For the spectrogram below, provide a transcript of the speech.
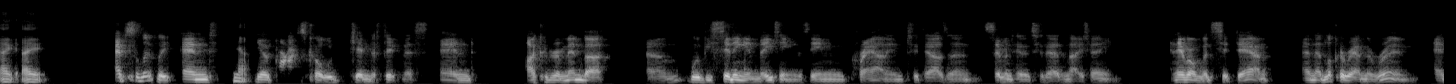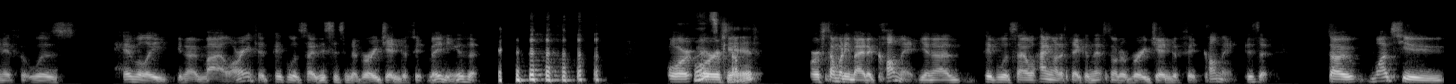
I, I Absolutely. And yeah. you know, the product's called Gender Fitness. And I could remember um, we'd be sitting in meetings in Crown in 2017 and 2018, and everyone would sit down and they'd look around the room. And if it was heavily, you know, male oriented, people would say, This isn't a very gender fit meeting, is it? or, or if some, or if somebody made a comment, you know, people would say, Well, hang on a second, that's not a very gender fit comment, is it? So once you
